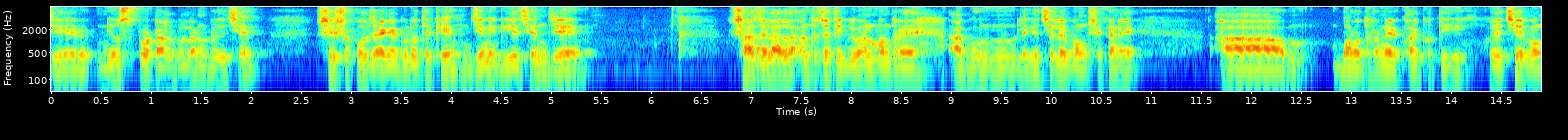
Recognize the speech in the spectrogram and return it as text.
যে নিউজ পোর্টালগুলো রয়েছে, সে সকল জায়গাগুলো থেকে জেনে গিয়েছেন যে শাহজালাল আন্তর্জাতিক বিমানবন্দরে আগুন লেগেছিল এবং সেখানে বড় ধরনের ক্ষয়ক্ষতি হয়েছে এবং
